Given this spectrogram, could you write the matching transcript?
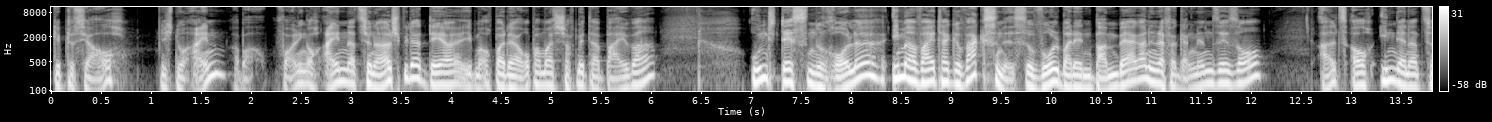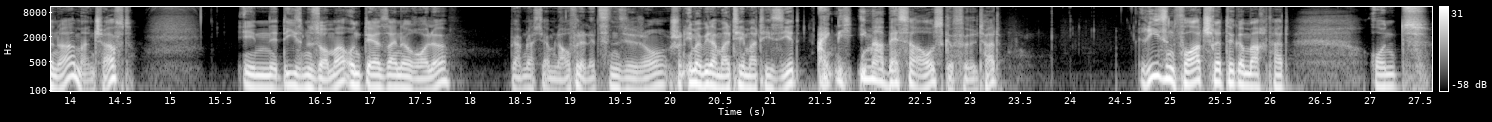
gibt es ja auch nicht nur einen, aber vor allen Dingen auch einen Nationalspieler, der eben auch bei der Europameisterschaft mit dabei war und dessen Rolle immer weiter gewachsen ist, sowohl bei den Bambergern in der vergangenen Saison als auch in der Nationalmannschaft in diesem Sommer und der seine Rolle, wir haben das ja im Laufe der letzten Saison schon immer wieder mal thematisiert, eigentlich immer besser ausgefüllt hat, Riesenfortschritte gemacht hat und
